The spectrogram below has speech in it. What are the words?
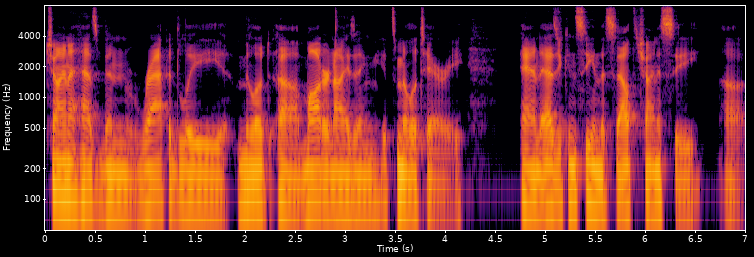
China has been rapidly mili- uh, modernizing its military. And as you can see in the South China Sea, uh,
